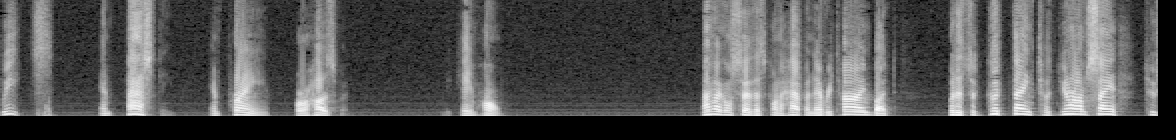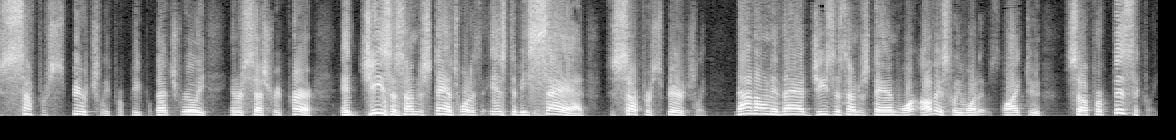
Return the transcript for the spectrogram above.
weeks in fasting and praying for her husband. He came home. I'm not going to say that's going to happen every time, but, but it's a good thing to, you know what I'm saying? Suffer spiritually for people. That's really intercessory prayer. And Jesus understands what it is to be sad, to suffer spiritually. Not only that, Jesus understands what, obviously what it's like to suffer physically.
